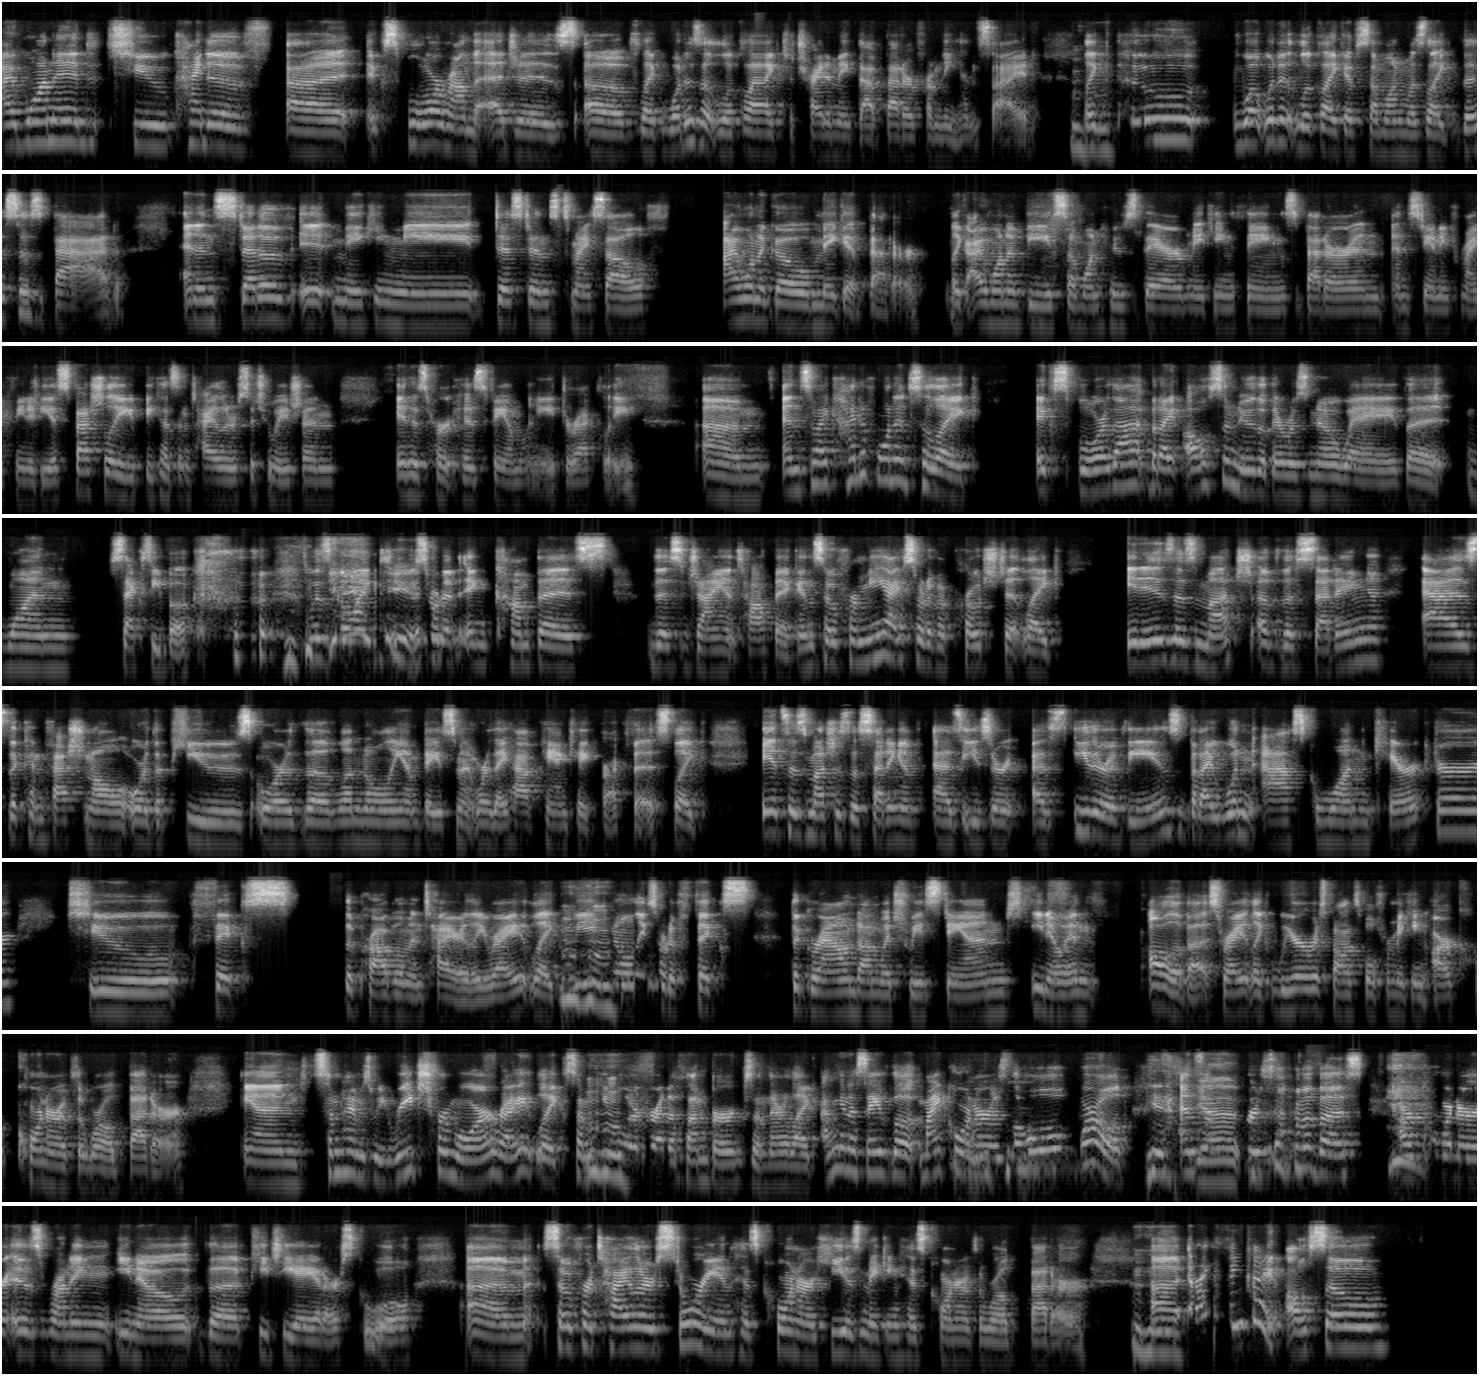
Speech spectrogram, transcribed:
I wanted to kind of uh, explore around the edges of like, what does it look like to try to make that better from the inside? Mm-hmm. Like, who, what would it look like if someone was like, this is bad? And instead of it making me distance myself, I want to go make it better. Like I want to be someone who's there making things better and and standing for my community, especially because in Tyler's situation, it has hurt his family directly. Um, and so I kind of wanted to like explore that, but I also knew that there was no way that one sexy book was going to yeah. sort of encompass this giant topic. And so for me, I sort of approached it like it is as much of the setting as the confessional or the pews or the linoleum basement where they have pancake breakfast like it's as much as the setting of as either as either of these but i wouldn't ask one character to fix the problem entirely right like mm-hmm. we can only sort of fix the ground on which we stand you know and all of us, right? Like we're responsible for making our corner of the world better. And sometimes we reach for more, right? Like some mm-hmm. people are Greta Thunbergs and they're like, I'm going to save the, my corner is the whole world. Yeah. And yeah. for some of us, our corner is running, you know, the PTA at our school. Um, so for Tyler's story in his corner, he is making his corner of the world better. Mm-hmm. Uh, and I think I also,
